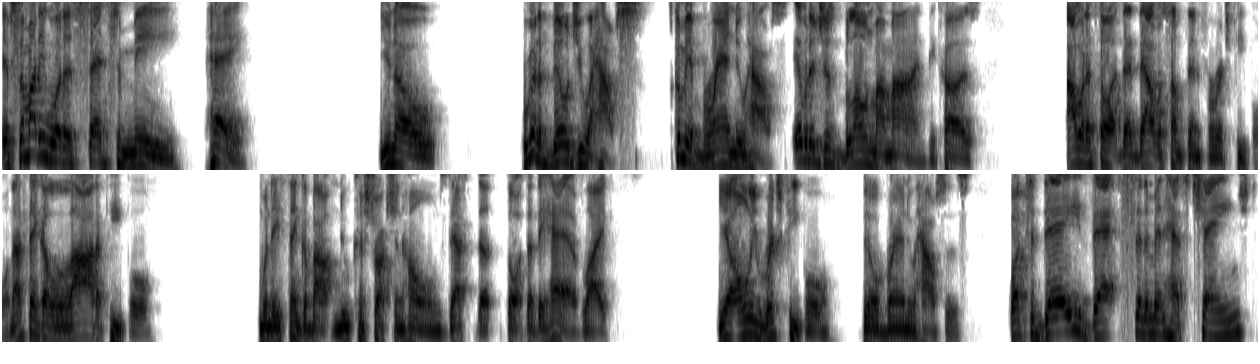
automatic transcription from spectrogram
if somebody would have said to me, hey, you know, we're going to build you a house. To be a brand new house. It would have just blown my mind because I would have thought that that was something for rich people. And I think a lot of people, when they think about new construction homes, that's the thought that they have. Like, yeah, only rich people build brand new houses. But today, that sentiment has changed,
